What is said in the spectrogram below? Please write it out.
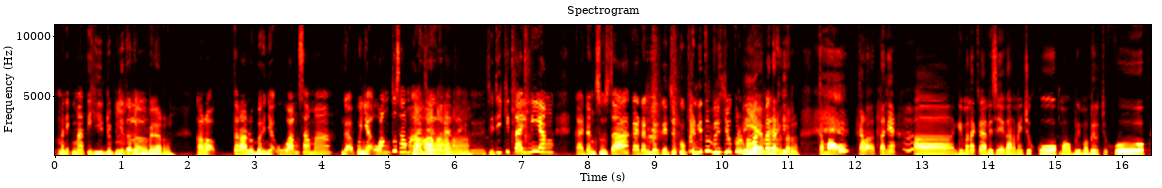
menikmati hidup gitu loh. Bener. Kalau terlalu banyak uang sama nggak punya uang tuh sama aja ha, ternyata ha. gitu. Jadi kita ini yang kadang susah, kadang berkecukupan itu bersyukur Iya banget. Mbak bener-bener Kemau kalau tanya eh, gimana kondisi ekonomi? Cukup. Mau beli mobil? Cukup.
